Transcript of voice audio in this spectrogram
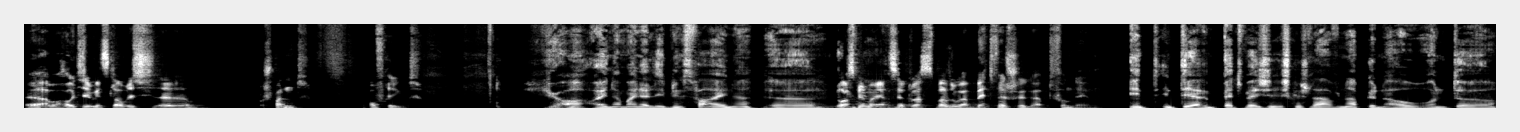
Äh, Aber heute wird es, glaube ich, äh, spannend, aufregend. Ja, einer meiner Lieblingsvereine, äh, Du hast mir mal erzählt, du hast mal sogar Bettwäsche gehabt von denen. In, in deren Bettwäsche ich geschlafen habe, genau. Und äh,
